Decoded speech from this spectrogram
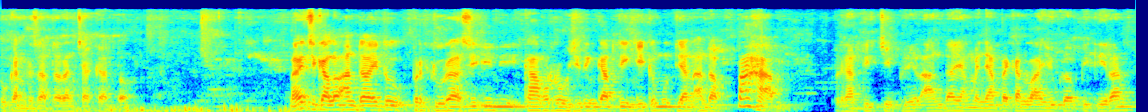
bukan kesadaran jagat toh. Nah, jikalau Anda itu berdurasi ini kaweruh tingkat tinggi kemudian Anda paham, berarti Jibril Anda yang menyampaikan wahyu ke pikiran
